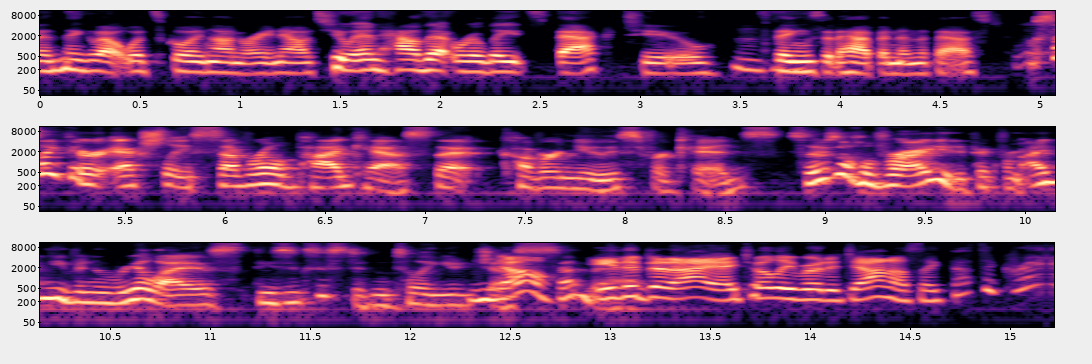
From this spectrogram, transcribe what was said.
and think about what's going on right now, too, and how that relates back to Mhm. things that happened in the past. Looks like there are actually several podcasts that cover news for kids. So there's a whole variety to pick from. I didn't even realize these existed until you just no, said that. neither did I. I totally wrote it down. I was like, that's a great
